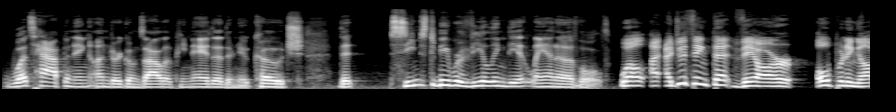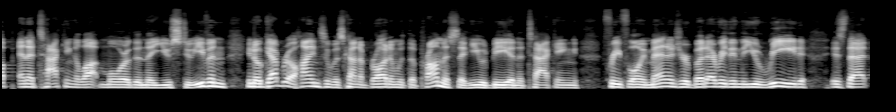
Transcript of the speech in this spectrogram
What's happening under Gonzalo Pineda, their new coach, that seems to be revealing the Atlanta of old? Well, I, I do think that they are opening up and attacking a lot more than they used to. Even, you know, Gabriel Heinze was kind of brought in with the promise that he would be an attacking, free flowing manager, but everything that you read is that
